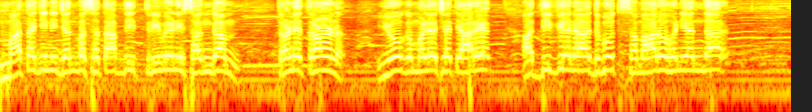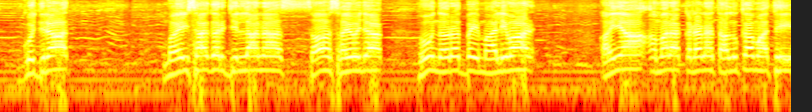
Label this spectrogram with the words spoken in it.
માતાજીની જન્મ શતાબ્દી ત્રિવેણી સંગમ ત્રણે ત્રણ યોગ મળ્યો છે ત્યારે આ દિવ્ય અને અદ્ભુત સમારોહની અંદર ગુજરાત મહીસાગર જિલ્લાના સહસંયોજક હું નવરતભાઈ માલીવાડ, અહીંયા અમારા કડાણા તાલુકામાંથી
